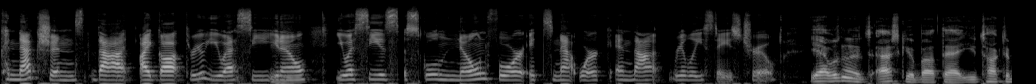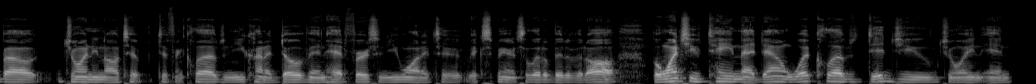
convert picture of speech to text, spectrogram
connections that I got through USC. You know, USC is a school known for its network, and that really stays true. Yeah, I was going to ask you about that. You talked about joining all tip, different clubs, and you kind of dove in head first, and you wanted to experience a little bit of it all. But once you tamed that down, what clubs did you join, and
